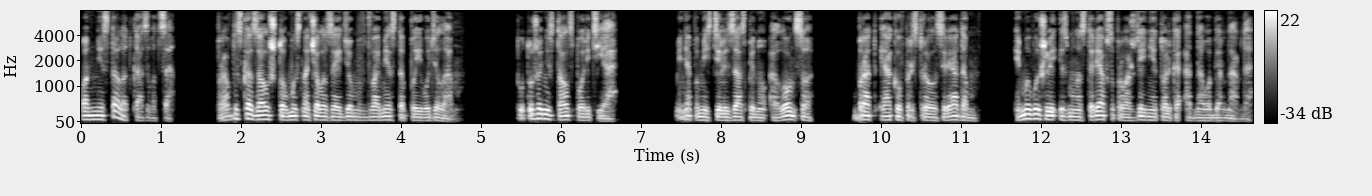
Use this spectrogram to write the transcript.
Он не стал отказываться. Правда, сказал, что мы сначала зайдем в два места по его делам. Тут уже не стал спорить я. Меня поместили за спину Алонсо, брат Иаков пристроился рядом, и мы вышли из монастыря в сопровождении только одного Бернарда.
